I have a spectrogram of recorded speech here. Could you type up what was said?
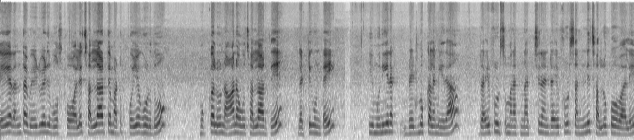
లేయర్ అంతా వేడివేడిది పోసుకోవాలి. చల్లారితే మటుకు పోయకూడదు. ముక్కలు నానవు చల్లారితే గట్టిగా ఉంటాయి. ఈ మునిగిన బ్రెడ్ ముక్కల మీద డ్రై ఫ్రూట్స్ మనకు నచ్చిన డ్రై ఫ్రూట్స్ అన్నీ చల్లుకోవాలి.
